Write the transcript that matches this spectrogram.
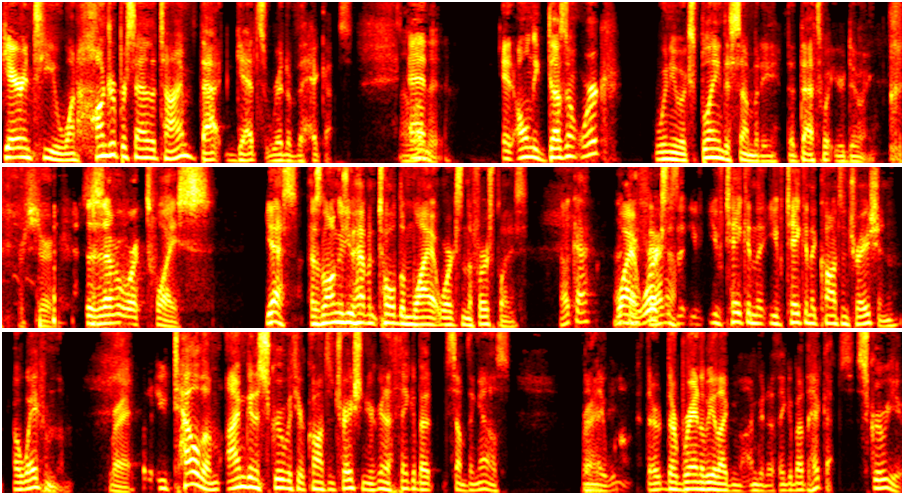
guarantee you 100% of the time that gets rid of the hiccups. I love and- it. it only doesn't work when you explain to somebody that that's what you're doing. For sure. Does it ever work twice? Yes as long as you haven't told them why it works in the first place. Okay. Why it works is that you've, you've taken the you've taken the concentration away from them. Right. But if you tell them i'm going to screw with your concentration you're going to think about something else then they won't. Their, their brain will be like i'm going to think about the hiccups. Screw you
